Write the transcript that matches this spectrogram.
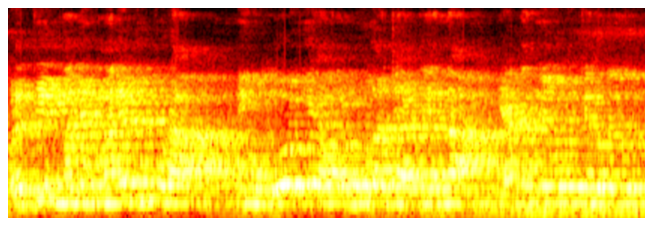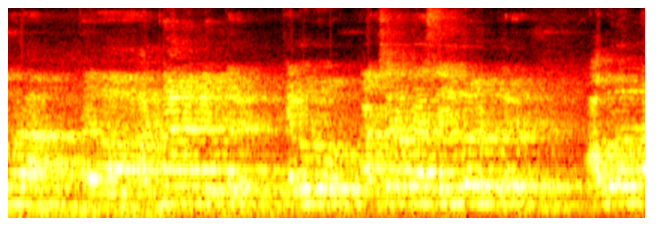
ಪ್ರತಿ ಮನೆ ಮನೆಗೂ ಕೂಡ ನೀವು ಹೋಗಿ ಅವರ ಮೂಲ ಜಾತಿಯನ್ನ ಯಾಕಂದ್ರೆ ಇವರು ಕೆಲವರು ಕೂಡ ಆ, ಅಜ್ಞಾನಿಗಳಿರ್ತಾರೆ ಕೆಲವರು ಅಕ್ಷರಾಭ್ಯಾಸ ಇಲ್ಲವರು ಇರ್ತಾರೆ ಅವರನ್ನ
